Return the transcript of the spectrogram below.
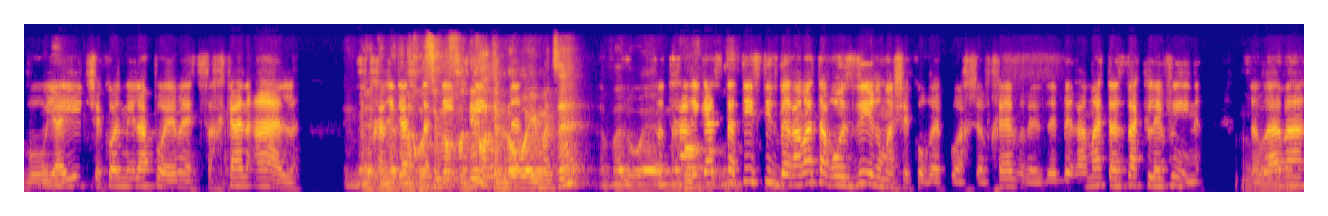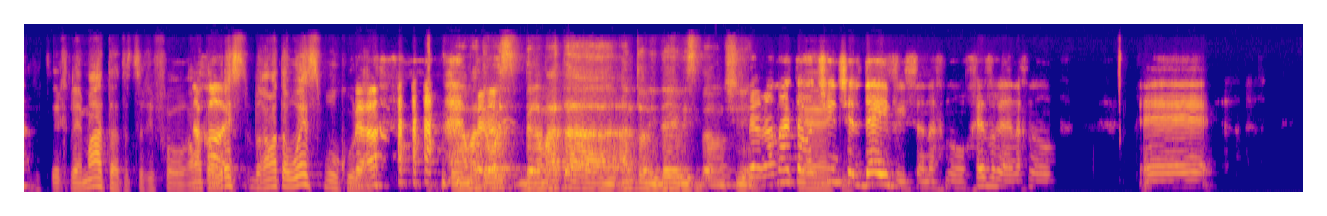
והוא. יעיד שכל מילה פה אמת, שחקן על. באמת, זאת חריגה אנחנו עושים לו. פדיחות, אתם לא רואים את זה, אבל הוא... אה, זאת חריגה. סטטיסטית ברמת הרוזיר, מה שקורה פה עכשיו, חבר'ה, זה ברמת הזק לוין. סבבה? צריך למטה, אתה צריך לפעול, נכון. הווסט- ברמת הווסטברוק אולי. ברמת- האנטוני דייוויס בעונשין. ברמת כן. העונשין של דייוויס, אנחנו, חבר'ה, אנחנו... אה, עד- עונת עד- קורונה,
